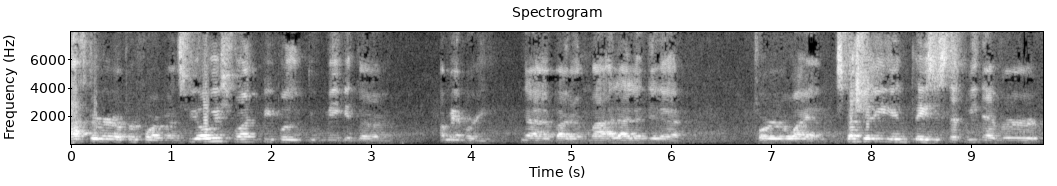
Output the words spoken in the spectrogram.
after a performance, we always want people to make it a, a memory na parang maaalala nila for a while. Especially in places that we never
